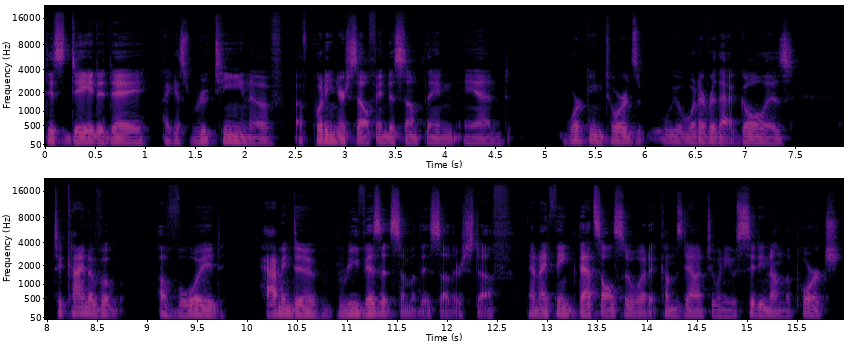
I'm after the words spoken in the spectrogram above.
this day to day, I guess, routine of of putting yourself into something and working towards whatever that goal is to kind of avoid having to revisit some of this other stuff. And I think that's also what it comes down to when he was sitting on the porch,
